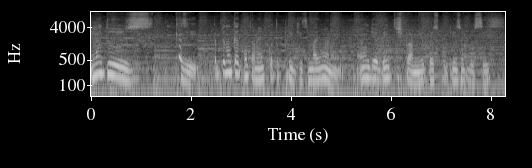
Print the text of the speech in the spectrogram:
muitos, quer dizer, é porque eu não quero contar mesmo, porque eu tô preguiça. Mas, mano, é um dia bem triste pra mim. Eu peço compreensão de vocês.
